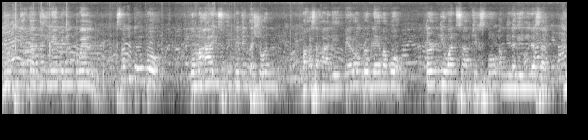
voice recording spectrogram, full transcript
Yung dinagdag ng 11 and 12, sa totoo po, kung maayos ang implementasyon, baka sakali. Pero ang problema po, 31 subjects po ang nilagay nila sa 11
